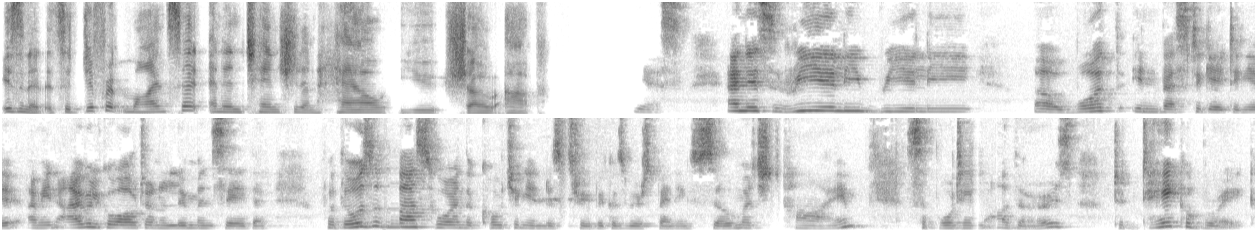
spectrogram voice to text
isn't it? It's a different mindset and intention and how you show up. Yes. And it's really, really uh, worth investigating it. I mean, I will go out on a limb and say that for those of us who are in the coaching industry, because we're spending so much time supporting others, to take a break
